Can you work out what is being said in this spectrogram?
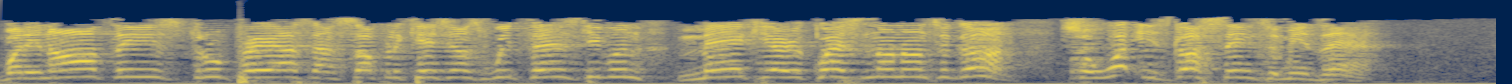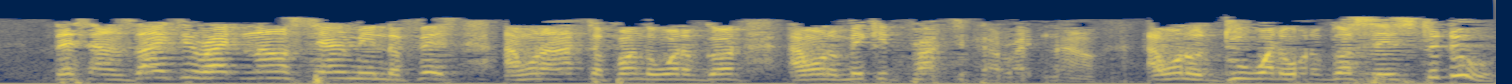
But in all things, through prayers and supplications with thanksgiving, make your request known unto God. So, what is God saying to me there? There's anxiety right now staring me in the face. I want to act upon the Word of God. I want to make it practical right now. I want to do what the Word of God says to do.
